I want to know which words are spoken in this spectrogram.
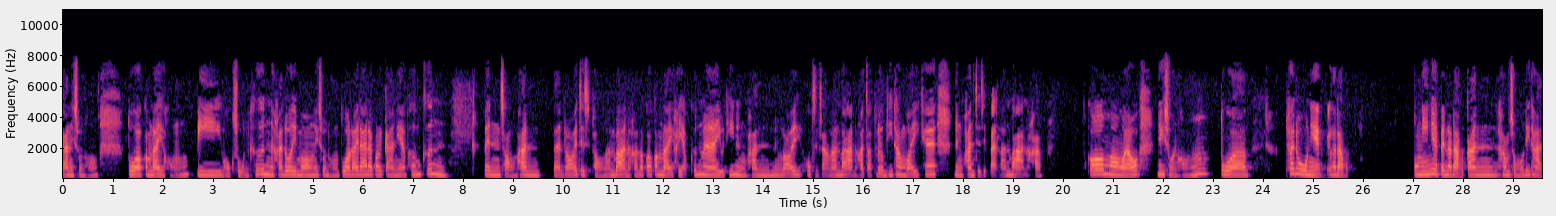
การในส่วนของตัวกำไรของปี 60 ขึ้นนะคะ โดยมองในส่วนของตัวรายได้และบริการเนี้ยเพิ่มขึ้นเป็น 2,872 ล้านบาทนะคะ แล้วก็กำไรขยับขึ้นมาอยู่ที่ 1,163 ล้านบาทนะคะ จากเดิมที่ทำไว้แค่ 1,078 ล้านบาทนะคะ ก็มองแล้วในส่วนของ ตัวถ้าดูเนี่ยระดับ ตรงนี้เนี่ยเป็นระดับการทำสมมติฐาน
